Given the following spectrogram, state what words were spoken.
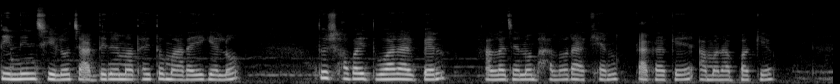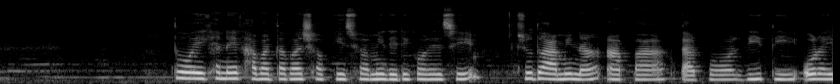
তিন দিন ছিল, চার দিনের মাথায় তো মারাই গেল। তো সবাই দোয়া রাখবেন, আল্লাহ যেন ভালো রাখেন কাকাকে, আমার আব্বাকে। তো এখানে খাবার দাবার সব কিছু আমি রেডি করেছি। শুধু আমি না, আপা, তারপর রীতি, ওরাই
